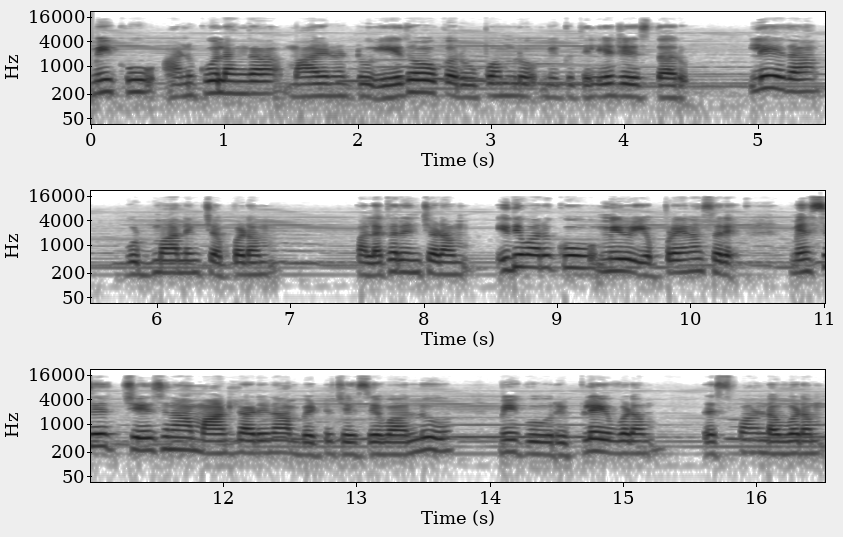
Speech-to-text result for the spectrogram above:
మీకు అనుకూలంగా మారినట్టు ఏదో ఒక రూపంలో మీకు తెలియజేస్తారు. లేదా గుడ్ మార్నింగ్ చెప్పడం పలకరించడం ఇది వరకు మీరు ఎప్పుడైనా సరే మెసేజ్ చేసినా మాట్లాడినా బెట్ చేసేవాళ్ళు మీకు రిప్లై ఇవ్వడం రెస్పాండ్ అవ్వడం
